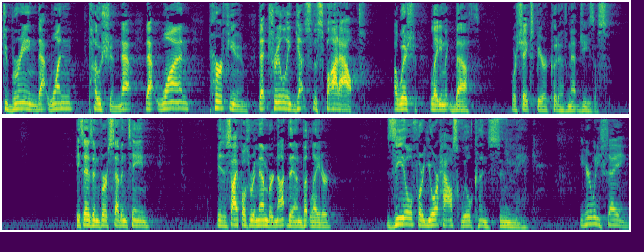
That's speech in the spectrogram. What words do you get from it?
to bring that one potion, that, that one perfume that truly gets the spot out. I wish Lady Macbeth or Shakespeare could have met Jesus. He says in verse 17, his disciples remembered not then, but later, zeal for your house will consume me. You hear what he's saying?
